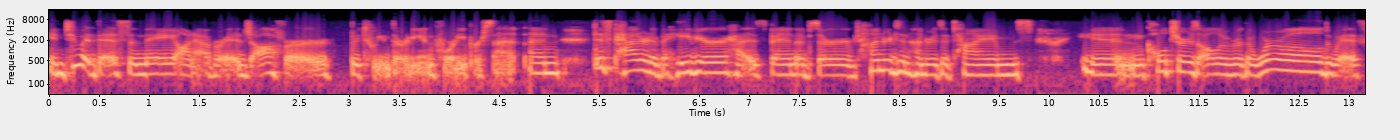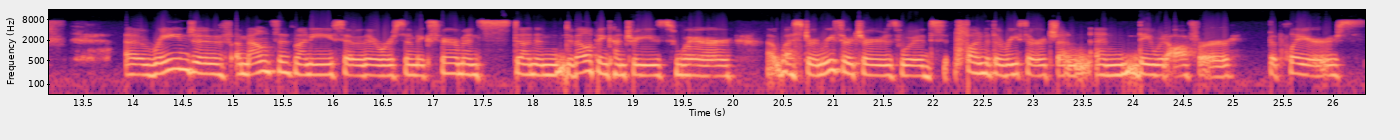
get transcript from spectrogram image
intuit this and they on average offer between 30 and 40%. And this pattern of behavior has been observed hundreds and hundreds of times in cultures all over the world with a range of amounts of money. So there were some experiments done in developing countries where uh, Western researchers would fund the research and, and they would offer the players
